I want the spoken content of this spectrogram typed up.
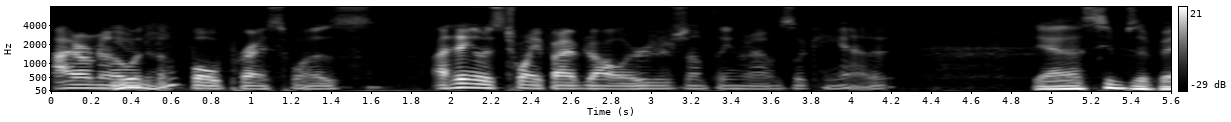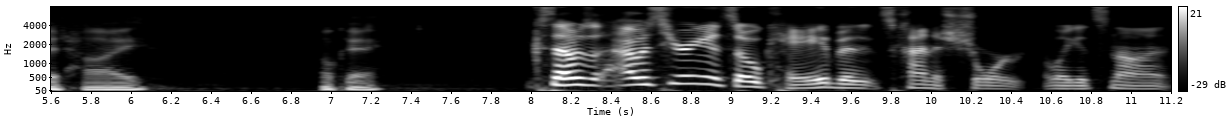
I don't know You what know? the full price was. I think it was twenty five dollars or something when I was looking at it. Yeah, that seems a bit high. Okay. Because I was, I was hearing it's okay, but it's kind of short. Like it's not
